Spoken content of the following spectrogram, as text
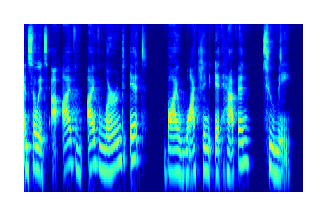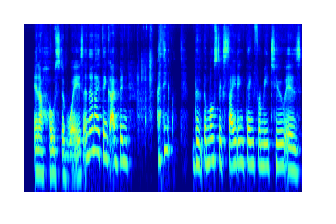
and so it's i've i've learned it by watching it happen to me in a host of ways and then i think i've been i think the, the most exciting thing for me too is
